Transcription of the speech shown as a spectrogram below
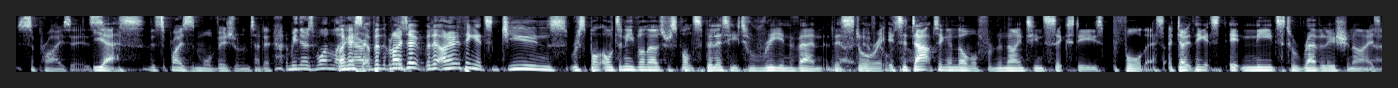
surprises. yes, The surprise is more visual and tended. I mean, there's one like, like I said, but, but I don't. But I don't think it's Dune's response or Denis Villeneuve's responsibility to reinvent this No, story. It's not. adapting a novel from the 1960s before this. I don't think it's it needs to revolutionize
